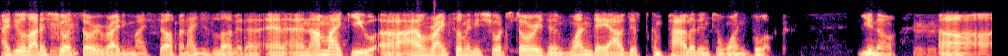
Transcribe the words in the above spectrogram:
I do a lot of short Mhm. story writing myself, and I just love it. And and, I'm like you. Uh, I'll write so many short stories, and one day I'll just compile it into one book. You know, Mhm. uh,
